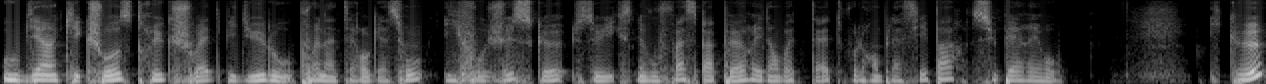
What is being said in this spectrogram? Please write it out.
ou bien quelque chose, truc, chouette, bidule ou point d'interrogation. Il faut juste que ce X ne vous fasse pas peur et dans votre tête, vous le remplaciez par super-héros. Et que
